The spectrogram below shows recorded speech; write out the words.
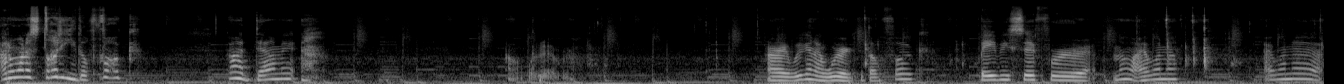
I don't want to study. The fuck? God damn it. Oh, whatever. Alright, we're gonna work. The fuck? Babysit for... No, I wanna... I wanna...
